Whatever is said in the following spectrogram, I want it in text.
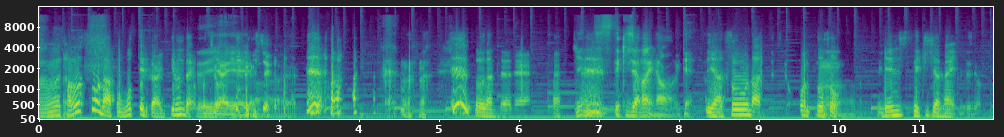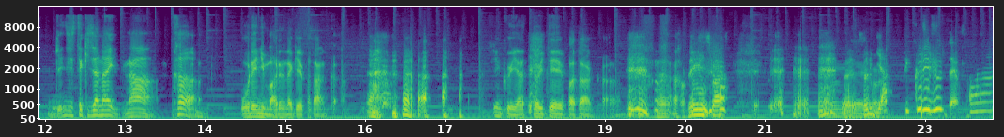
うん、楽しそうだと思ってるから言ってるんだよ、い。やいやいや。そうなんだよね。現実的じゃないな、みたいいや、そうなんですよ。本当な。そう。ん現実的じゃないんですよ。現実的じゃないな、か、俺に丸投げパターンか。しんくんやっといてパターンか。うんお願いします。それやってくれるんだよな。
